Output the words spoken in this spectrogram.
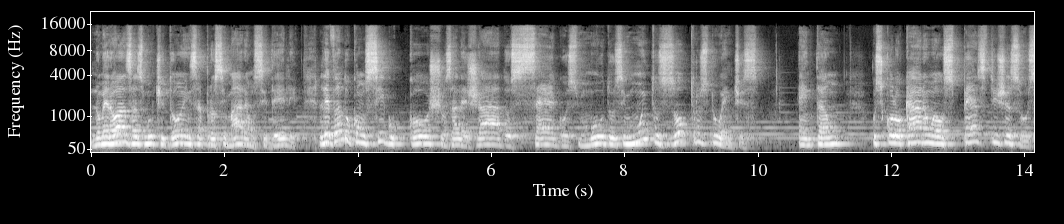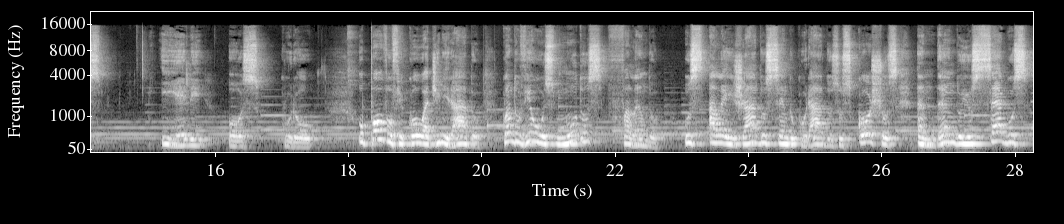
Numerosas multidões aproximaram-se dele, levando consigo coxos, aleijados, cegos, mudos e muitos outros doentes. Então os colocaram aos pés de Jesus e ele os curou. O povo ficou admirado quando viu os mudos falando, os aleijados sendo curados, os coxos andando e os cegos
